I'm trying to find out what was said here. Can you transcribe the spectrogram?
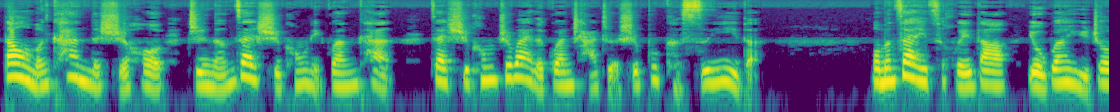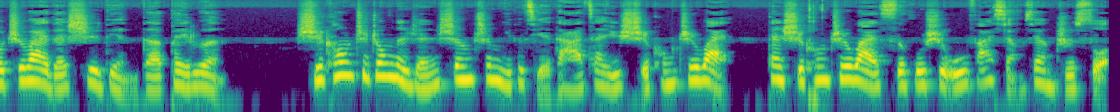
当我们看的时候，只能在时空里观看，在时空之外的观察者是不可思议的。我们再一次回到有关宇宙之外的试点的悖论：时空之中的人生之谜的解答在于时空之外，但时空之外似乎是无法想象之所。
